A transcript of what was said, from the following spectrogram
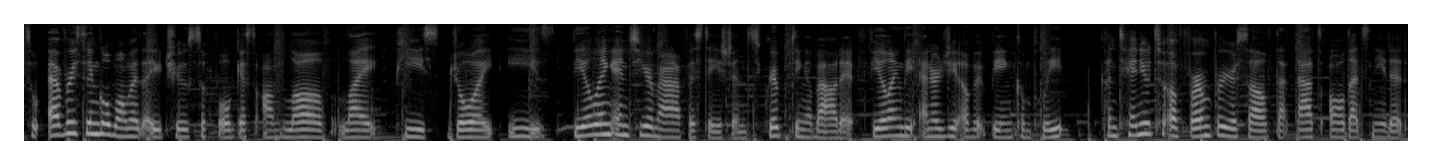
so every single moment that you choose to focus on love, light, peace, joy, ease, feeling into your manifestation, scripting about it, feeling the energy of it being complete, continue to affirm for yourself that that's all that's needed.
